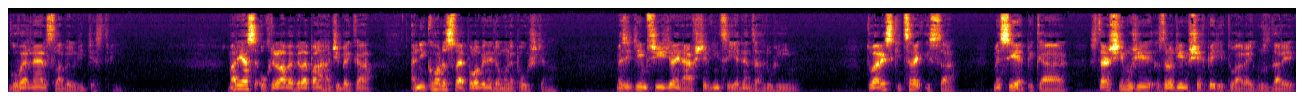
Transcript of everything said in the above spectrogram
Guvernér slavil vítězství. Maria se ukryla ve vile pana Hadžibeka a nikoho do své poloviny domu nepouštěla. Mezitím přijížděli návštěvníci jeden za druhým. Tuareský celek Isa, Messie Picard, starší muži z rodin všech pěti Tuaregů z Dary,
